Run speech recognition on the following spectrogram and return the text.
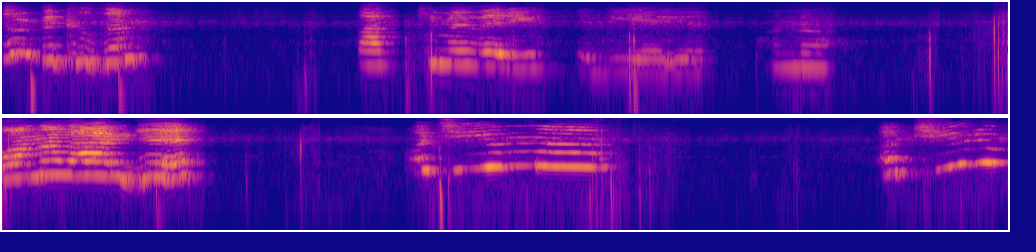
Dur bir kızım. Bak kime veriyor hediyeyi. Bana. Bana verdi. Açayım mı? Açıyorum.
